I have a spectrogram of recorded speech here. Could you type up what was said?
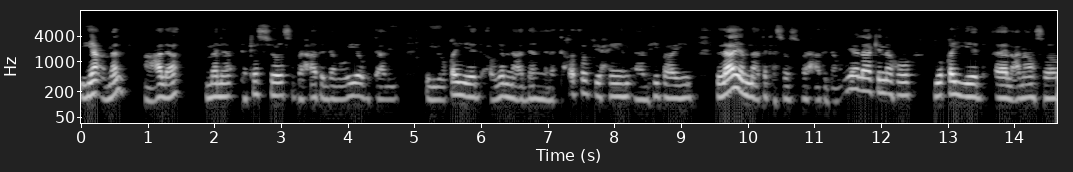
يعمل على منع تكسر الصفيحات الدموية وبالتالي يقيد أو يمنع الدم من التخثر في حين الهيباين. لا يمنع تكسر الصفيحات الدموية لكنه يقيد العناصر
